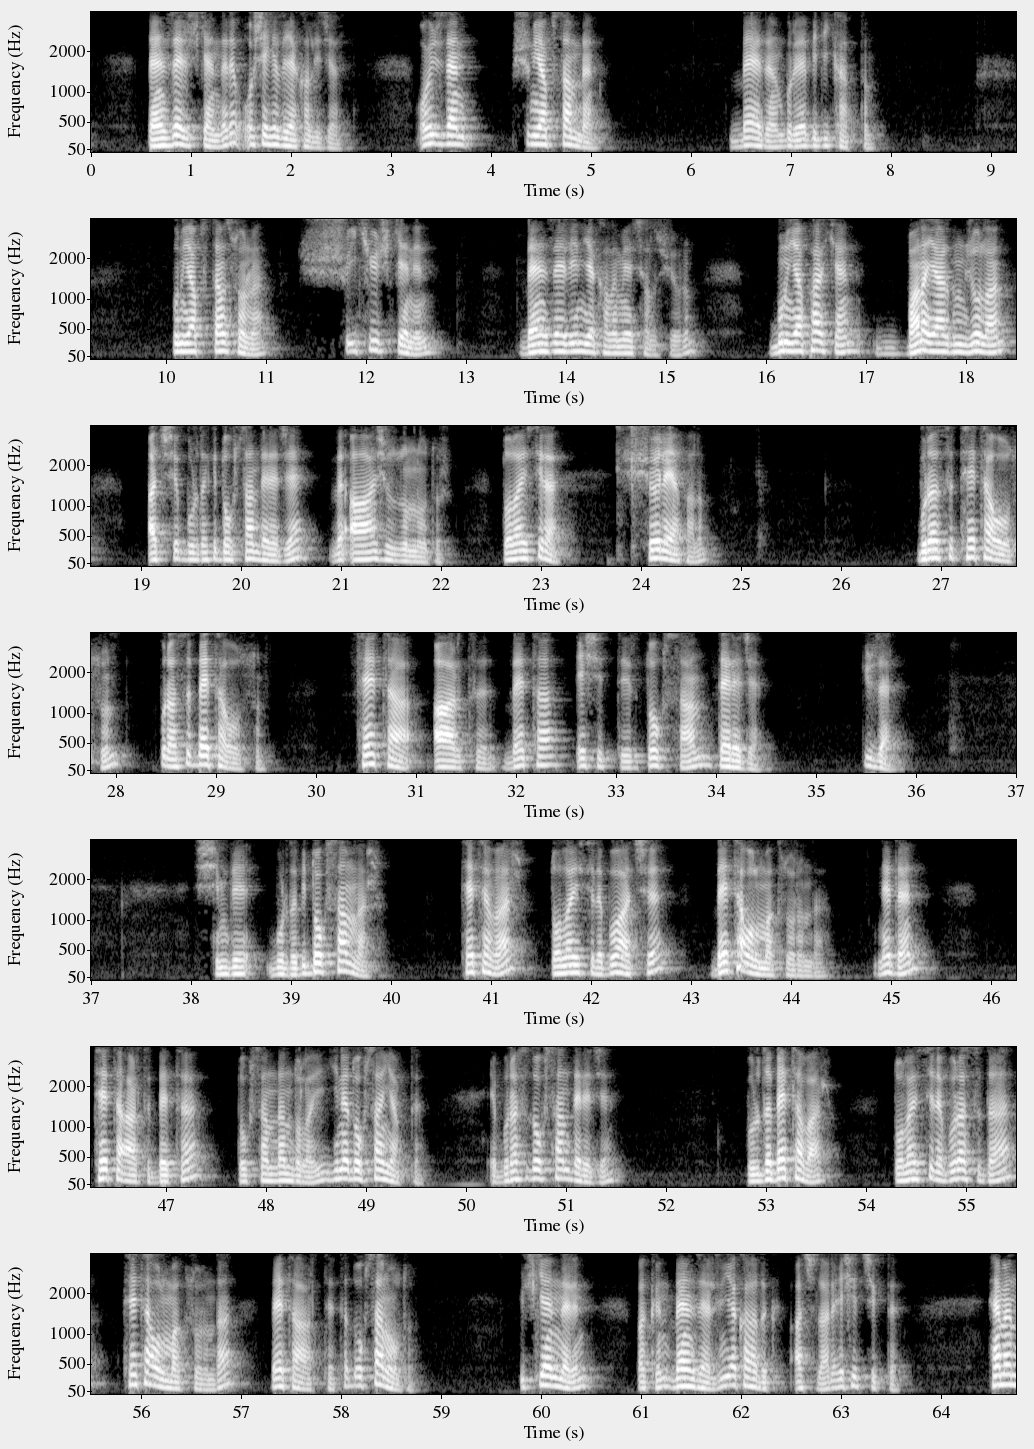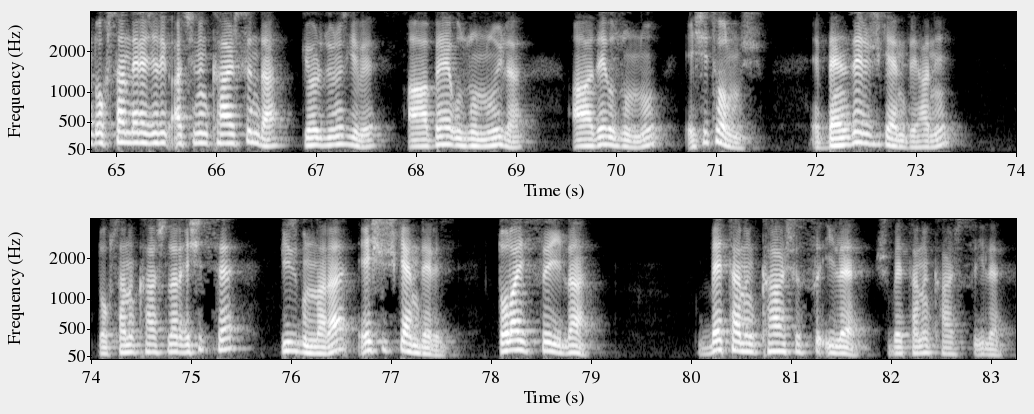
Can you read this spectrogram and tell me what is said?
Benzer üçgenleri o şekilde yakalayacağız. O yüzden şunu yapsam ben. B'den buraya bir dik attım. Bunu yaptıktan sonra şu iki üçgenin benzerliğini yakalamaya çalışıyorum. Bunu yaparken bana yardımcı olan açı buradaki 90 derece ve AH uzunluğudur. Dolayısıyla şöyle yapalım. Burası teta olsun. Burası beta olsun. Teta artı beta eşittir 90 derece. Güzel. Şimdi burada bir 90 var. Teta var. Dolayısıyla bu açı beta olmak zorunda. Neden? Teta artı beta 90'dan dolayı yine 90 yaptı. E burası 90 derece. Burada beta var. Dolayısıyla burası da teta olmak zorunda. Beta artı teta 90 oldu. Üçgenlerin bakın benzerliğini yakaladık. Açıları eşit çıktı. Hemen 90 derecelik açının karşısında gördüğünüz gibi AB uzunluğuyla AD uzunluğu eşit olmuş. E, benzer üçgendi hani. 90'ın karşıları eşitse biz bunlara eş üçgen deriz. Dolayısıyla beta'nın karşısı ile şu beta'nın karşısı ile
